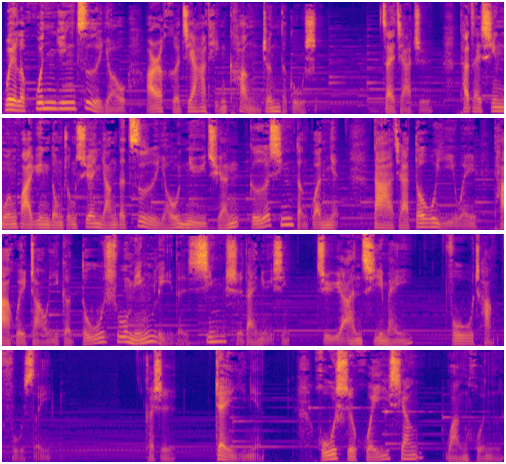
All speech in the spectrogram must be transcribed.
为了婚姻自由而和家庭抗争的故事。再加之他在新文化运动中宣扬的自由、女权、革新等观念，大家都以为他会找一个读书明理的新时代女性，举案齐眉，夫唱妇随。可是，这一年，胡适回乡完婚了。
